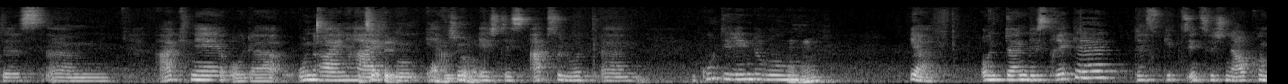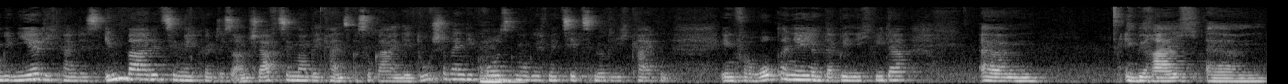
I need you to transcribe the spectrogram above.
das ähm, Akne oder Unreinheiten, ja, ist das absolut ähm, gute Linderung. Mhm. Ja, und dann das dritte, das gibt es inzwischen auch kombiniert. Ich kann das im Badezimmer, ich könnte es auch im Schlafzimmer, aber ich kann es sogar in der Dusche, wenn die mhm. groß genug ist, mit Sitzmöglichkeiten. Infrarotpanel und da bin ich wieder ähm, im Bereich ähm,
